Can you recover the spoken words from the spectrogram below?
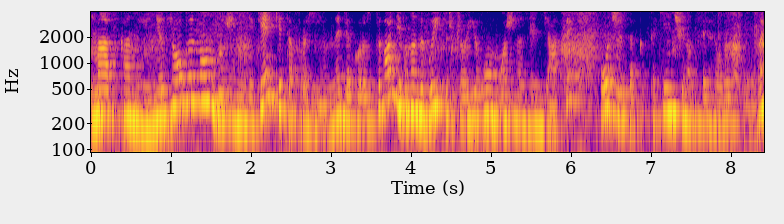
на тканині зроблено, дуже м'якеньке та приємне для користування. Воно не боїться, що його можна зім'яти. Отже, так, таким чином це ігрове поле.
